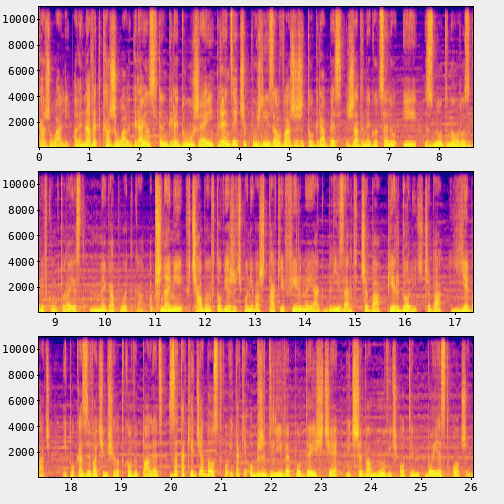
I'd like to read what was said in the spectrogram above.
casuali, ale nawet casual grając w tę grę dłużej, prędzej czy później zauważy, że to gra bez żadnego celu i z nudną rozgrywką, która jest mega płytka. A przynajmniej chciałbym w to wierzyć, ponieważ takie firmy jak Blizzard trzeba pierdolić, trzeba jebać i pokazywać im środkowy palec za takie dziadostwo i takie obrzydliwe podejście i trzeba mówić o tym, bo jest o czym.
